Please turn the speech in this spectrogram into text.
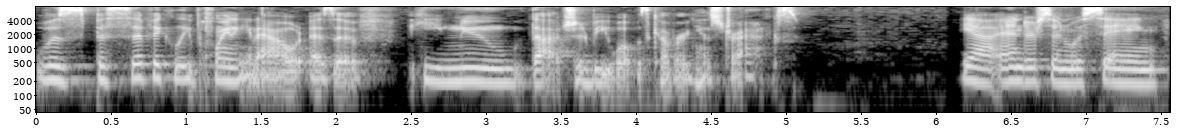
was specifically pointing it out as if he knew that should be what was covering his tracks. Yeah, Anderson was saying,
